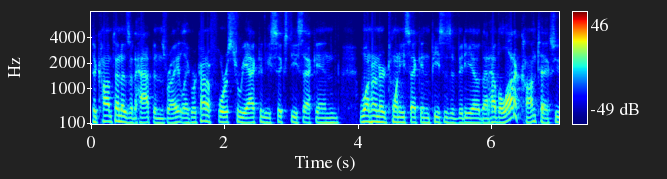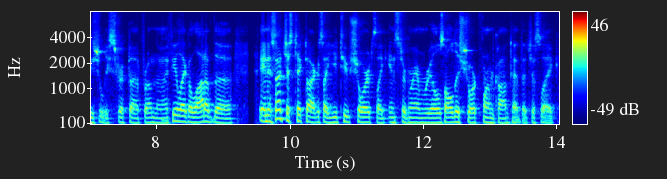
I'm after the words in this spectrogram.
to content as it happens. Right? Like we're kind of forced to react to these sixty second, one hundred twenty second pieces of video that have a lot of context usually stripped out from them. I feel like a lot of the and it's not just TikTok. It's like YouTube Shorts, like Instagram Reels, all this short form content that just like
